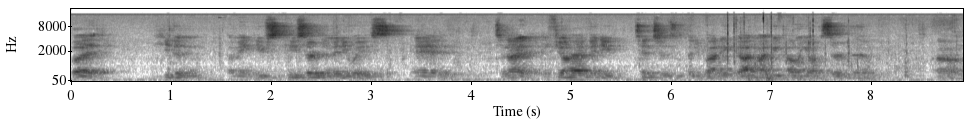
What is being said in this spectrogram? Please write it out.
But he didn't, I mean, he, he served him anyways. And tonight, if y'all have any tensions with anybody, God might be calling y'all to serve them. Um,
